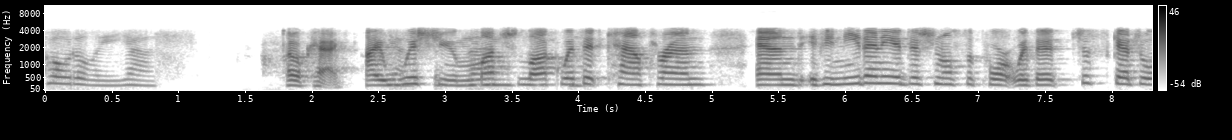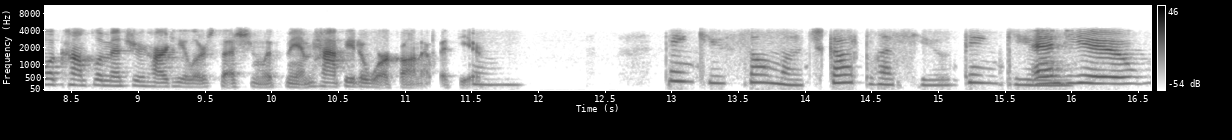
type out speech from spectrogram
totally. Yes. Okay. I yes, wish you much luck with it, Catherine. And if you need any additional support with it, just schedule a complimentary heart healer session with me. I'm happy to work on it with you. Um, Thank you so much. God bless you. Thank you. And you,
